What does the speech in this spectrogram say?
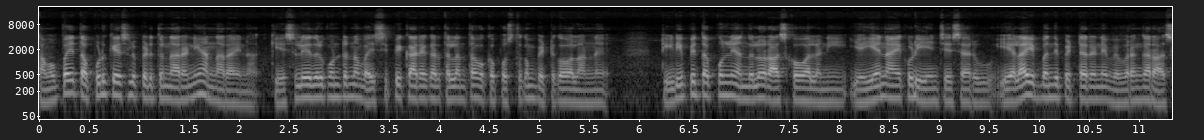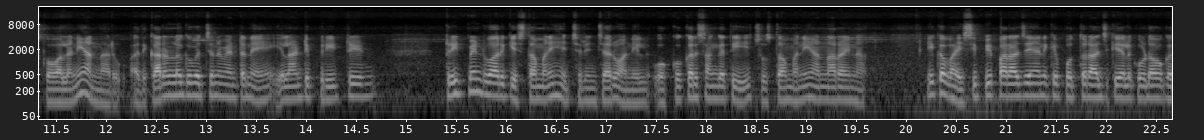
తమపై తప్పుడు కేసులు పెడుతున్నారని అన్నారు ఆయన. కేసులు ఎదుర్కొంటున్న వైసీపీ కార్యకర్తలంతా ఒక పుస్తకం పెట్టుకోవాలనే టీడీపీ తప్పుల్ని అందులో రాసుకోవాలని ఏ ఏ నాయకుడు ఏం చేశారు ఎలా ఇబ్బంది పెట్టారనే వివరంగా రాసుకోవాలని అన్నారు. అధికారంలోకి వచ్చిన వెంటనే ఇలాంటి ప్రీ ట్రీట్మెంట్ వారికి ఇస్తామని హెచ్చరించారు అనిల్. ఒక్కొక్కరి సంగతి చూస్తామని అన్నారు ఆయన. ఇక వైసీపీ పరాజయానికి పొత్తు రాజకీయాలు కూడా ఒక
